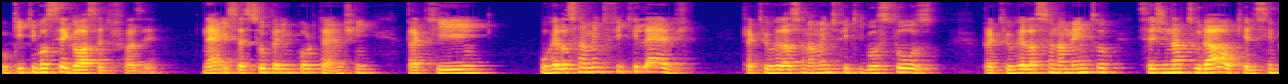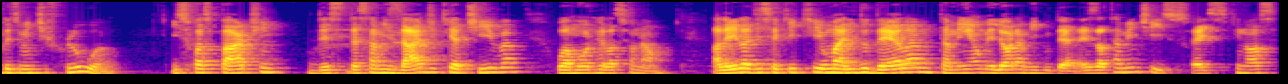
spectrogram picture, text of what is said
O que, que você gosta de fazer? Né? Isso é super importante para que o relacionamento fique leve, para que o relacionamento fique gostoso, para que o relacionamento seja natural, que ele simplesmente flua. Isso faz parte desse, dessa amizade que ativa o amor relacional. A Leila disse aqui que o marido dela também é o melhor amigo dela. É exatamente isso. É isso que nós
